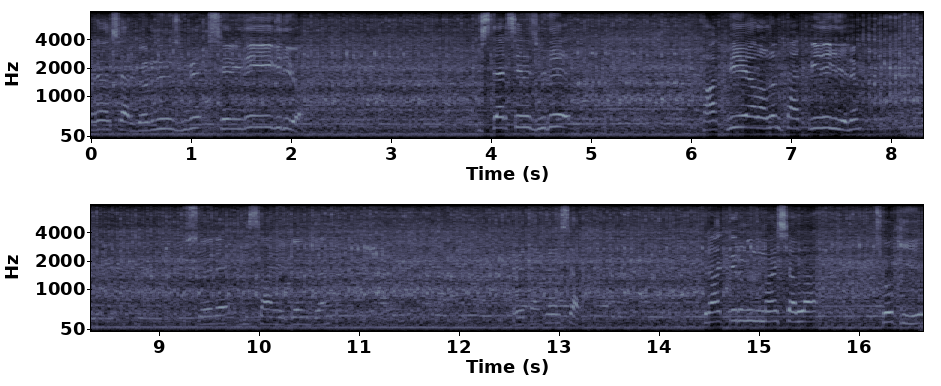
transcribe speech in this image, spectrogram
arkadaşlar gördüğünüz gibi seride iyi gidiyor. İsterseniz bir de takviye alalım, takviyeye gidelim. Şöyle bir saniye döneceğim. Evet arkadaşlar. Traktörümüz maşallah çok iyi.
